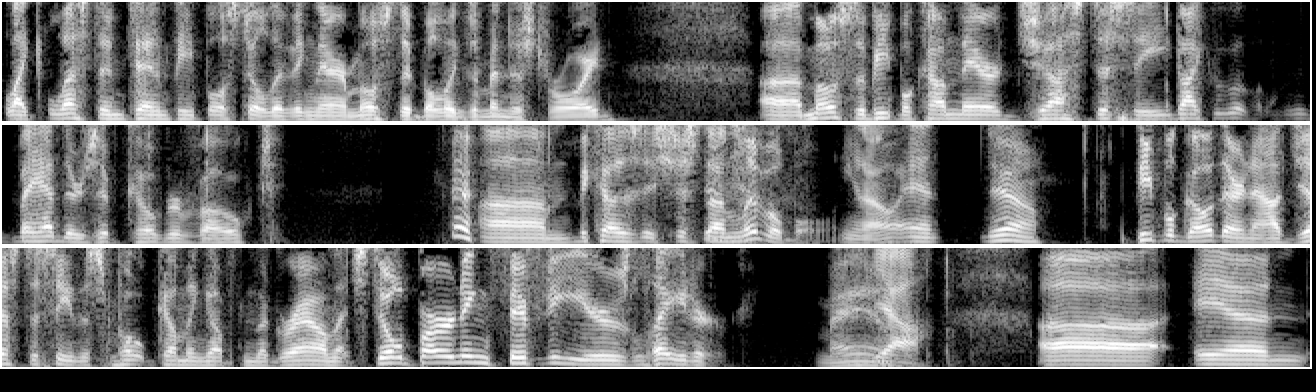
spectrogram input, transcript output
like less than ten people still living there. Most of the buildings have been destroyed. Uh, most of the people come there just to see, like they had their zip code revoked um, because it's just unlivable, you know. And Yeah. people go there now just to see the smoke coming up from the ground that's still burning 50 years later. Man. Yeah. Uh, and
